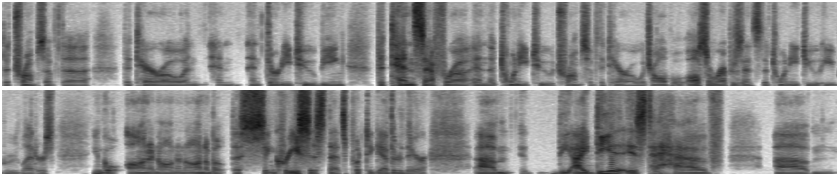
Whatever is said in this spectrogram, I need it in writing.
the trumps of the the tarot, and and and 32 being the 10 sephira and the 22 trumps of the tarot, which all, also represents the 22 Hebrew letters. You can go on and on and on about the syncresis that's put together there. Um, the idea is to have um,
